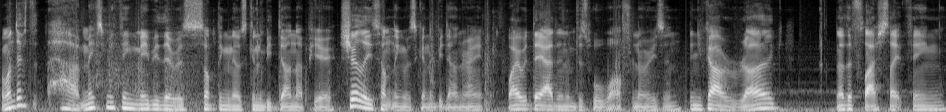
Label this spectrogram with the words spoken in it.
I wonder if uh, it makes me think maybe there was something that was going to be done up here. Surely something was going to be done, right? Why would they add an invisible wall for no reason? Then you've got a rug, another flashlight thing,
